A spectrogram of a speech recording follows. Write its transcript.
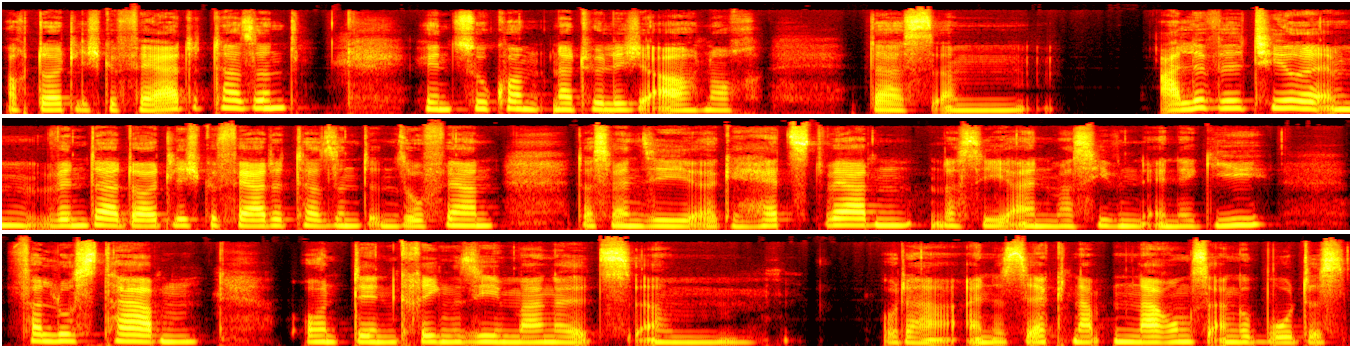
auch deutlich gefährdeter sind. Hinzu kommt natürlich auch noch, dass ähm, alle Wildtiere im Winter deutlich gefährdeter sind insofern, dass wenn sie äh, gehetzt werden, dass sie einen massiven Energieverlust haben und den kriegen sie mangels ähm, oder eines sehr knappen Nahrungsangebotes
